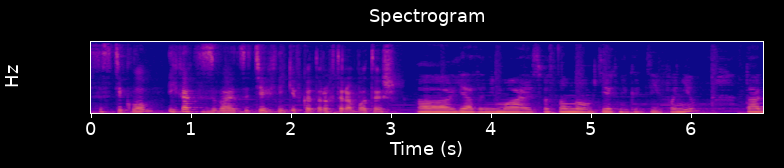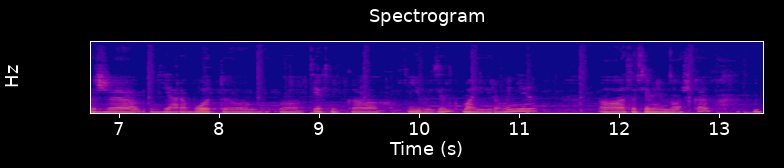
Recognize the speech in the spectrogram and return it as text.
со стеклом и как называются техники, в которых ты работаешь? А, я занимаюсь в основном техникой Tiffany. Также я работаю в техниках фьюзинг, малирование, а, совсем немножко.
